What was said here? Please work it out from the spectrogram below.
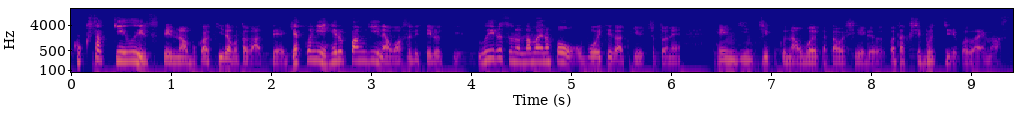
国策キウイルスっていうのは僕は聞いたことがあって、逆にヘルパンギーナを忘れてるっていう、ウイルスの名前の方を覚えてたっていう、ちょっとね、変人チックな覚え方をしている、私、ブッチでございます。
